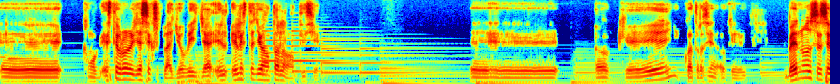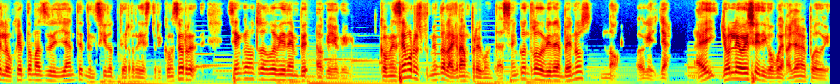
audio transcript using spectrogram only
Eh, como que este bro ya se explayó bien, ya, él, está llevando toda la noticia. Eh, ok, 400, ok. Venus es el objeto más brillante del cielo terrestre. se, ha encontrado vida en... Ok, ok. Comencemos respondiendo a la gran pregunta. ¿Se ha encontrado vida en Venus? No. Ok, ya. Ahí yo leo eso y digo, bueno, ya me puedo ir.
